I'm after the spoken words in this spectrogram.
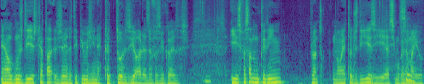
em alguns dias que já, tá- já era tipo, imagina, 14 horas a fazer coisas. E isso passado um bocadinho, pronto, não é todos os dias e é assim uma coisa Sim. meio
